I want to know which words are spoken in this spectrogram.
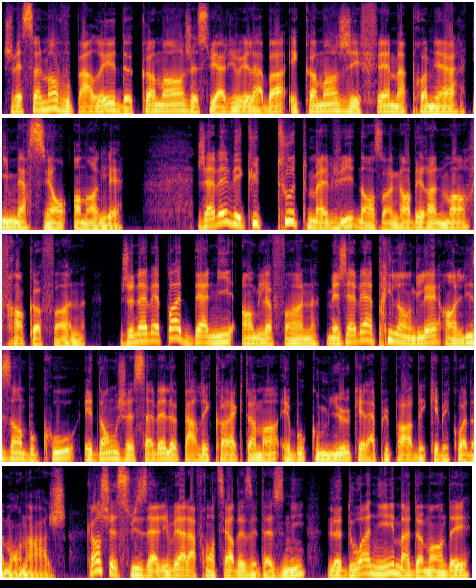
je vais seulement vous parler de comment je suis arrivé là-bas et comment j'ai fait ma première immersion en anglais. J'avais vécu toute ma vie dans un environnement francophone. Je n'avais pas d'amis anglophones, mais j'avais appris l'anglais en lisant beaucoup et donc je savais le parler correctement et beaucoup mieux que la plupart des Québécois de mon âge. Quand je suis arrivé à la frontière des États-Unis, le douanier m'a demandé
